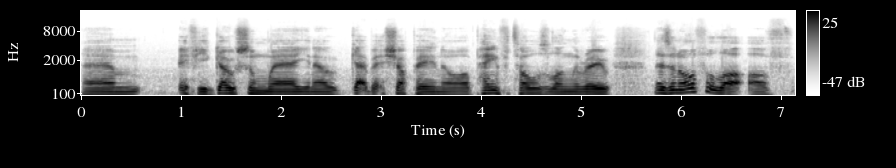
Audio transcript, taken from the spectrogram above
um, if you go somewhere you know get a bit of shopping or paying for tolls along the route there's an awful lot of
